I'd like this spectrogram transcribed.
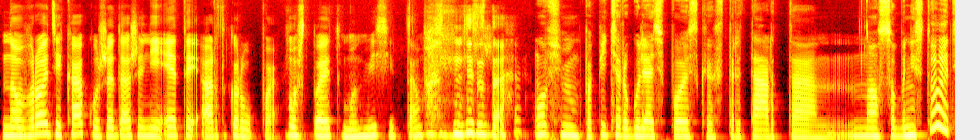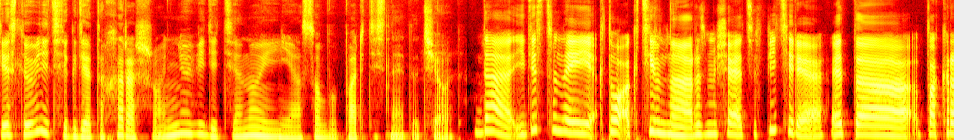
но вроде как уже даже не этой арт-группы. Может, поэтому он висит там, не знаю. В общем, по Питеру гулять в поисках стрит-арта ну, особо не стоит. Если увидите где-то, хорошо. Не увидите, ну и не особо парьтесь на этот счет. Да, единственный, кто активно размещается в Питере, это Покрас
